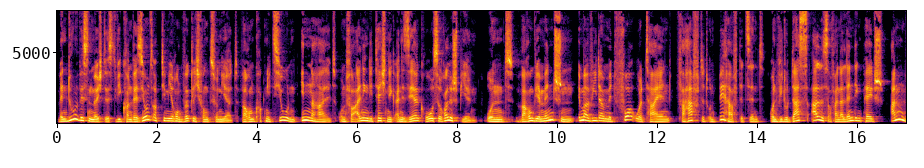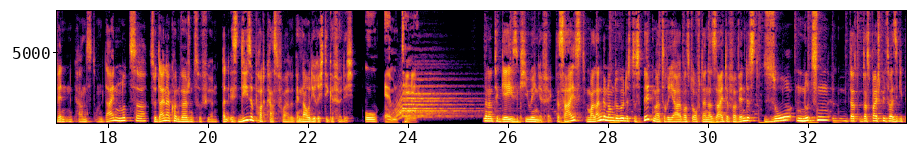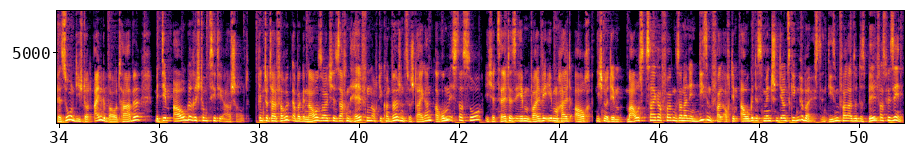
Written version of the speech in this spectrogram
Wenn du wissen möchtest, wie Konversionsoptimierung wirklich funktioniert, warum Kognition, Inhalt und vor allen Dingen die Technik eine sehr große Rolle spielen und warum wir Menschen immer wieder mit Vorurteilen verhaftet und behaftet sind und wie du das alles auf einer Landingpage anwenden kannst, um deinen Nutzer zu deiner Conversion zu führen, dann ist diese Podcast-Folge genau die richtige für dich. OMT sogenannte Gaze Queuing Effekt. Das heißt, mal angenommen, du würdest das Bildmaterial, was du auf deiner Seite verwendest, so nutzen, dass, dass beispielsweise die Person, die ich dort eingebaut habe, mit dem Auge Richtung CTA schaut. Klingt total verrückt, aber genau solche Sachen helfen, auch die Conversion zu steigern. Warum ist das so? Ich erzählte es eben, weil wir eben halt auch nicht nur dem Mauszeiger folgen, sondern in diesem Fall auch dem Auge des Menschen, der uns gegenüber ist. In diesem Fall also das Bild, was wir sehen.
